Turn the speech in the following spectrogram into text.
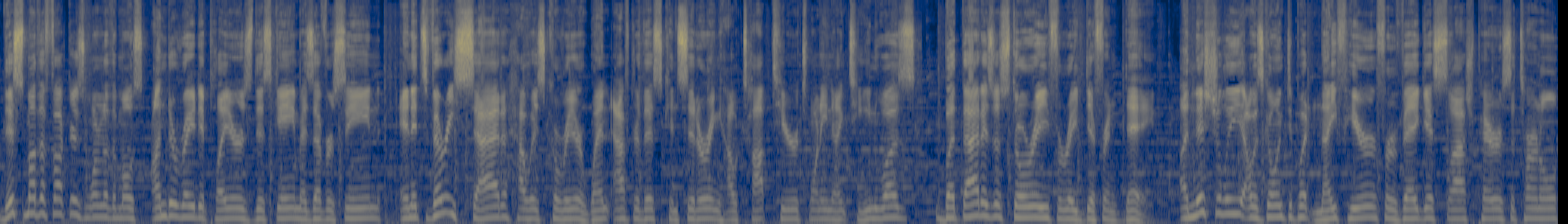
This motherfucker's one of the most underrated players this game has ever seen, and it's very sad how his career went after this considering how top tier 2019 was, but that is a story for a different day. Initially, I was going to put Knife here for Vegas slash Paris Eternal.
